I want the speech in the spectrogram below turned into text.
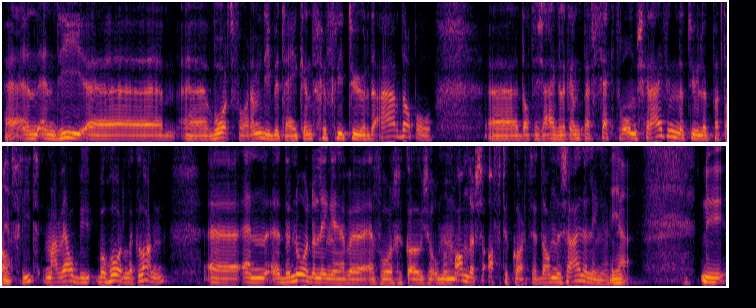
Hè, en, en die eh, eh, woordvorm die betekent gefrituurde aardappel. Eh, dat is eigenlijk een perfecte omschrijving natuurlijk, patatfriet. Maar wel be- behoorlijk lang. Eh, en eh, de Noorderlingen hebben ervoor gekozen om hem anders af te korten dan de Zuiderlingen. Ja. Nu,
